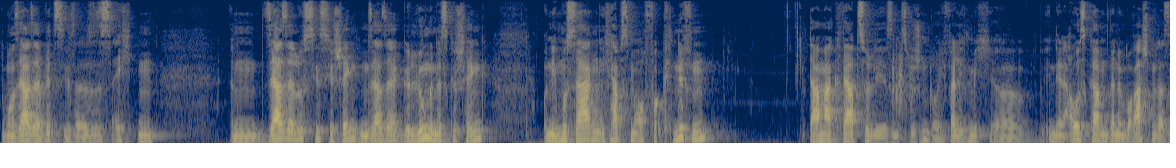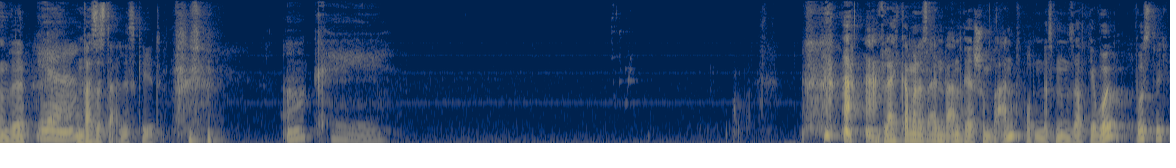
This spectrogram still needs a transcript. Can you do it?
immer sehr, sehr witzig ist. Also es ist echt ein, ein sehr, sehr lustiges Geschenk, ein sehr, sehr gelungenes Geschenk. Und ich muss sagen, ich habe es mir auch verkniffen, da mal quer zu lesen zwischendurch, weil ich mich äh, in den Ausgaben dann überraschen lassen will, Ja. um was es da alles geht. Okay. vielleicht kann man das eine oder andere ja schon beantworten, dass man sagt, jawohl, wusste ich.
